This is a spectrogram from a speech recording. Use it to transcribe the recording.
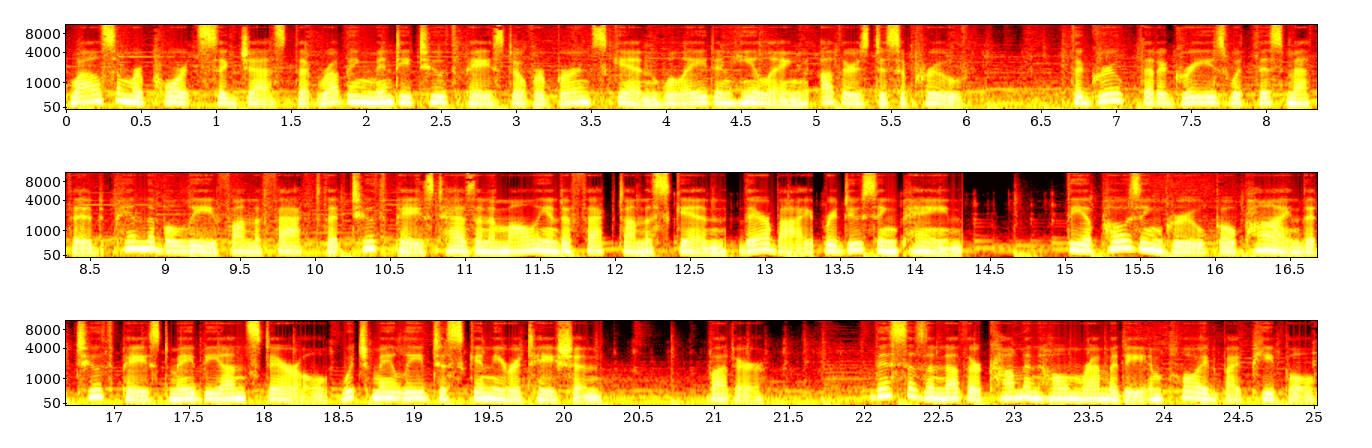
While some reports suggest that rubbing minty toothpaste over burned skin will aid in healing, others disapprove. The group that agrees with this method pin the belief on the fact that toothpaste has an emollient effect on the skin, thereby reducing pain. The opposing group opine that toothpaste may be unsterile, which may lead to skin irritation. Butter. This is another common home remedy employed by people.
